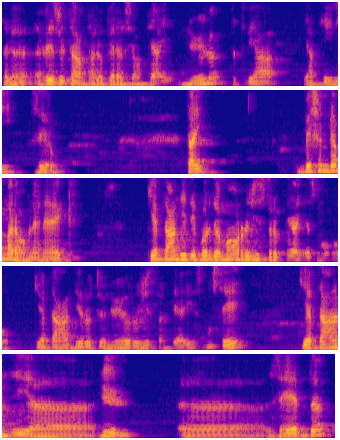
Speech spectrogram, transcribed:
le résultat de l'opération est nul بالطبيعة يعطيني 0 طيب باش نقمرهم لهناك كي يبدا عندي ديبوردمون الريجستر بتاعي اسمه او كي يبدا عندي روتونو الريجستر بتاعي اسمه سي كي يبدا عندي نول زد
